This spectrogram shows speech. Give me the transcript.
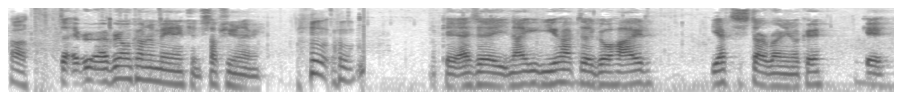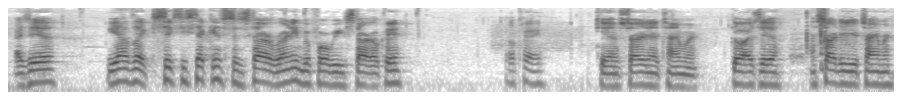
Huh. So every, everyone come to the main entrance. Stop shooting at me. Okay, Isaiah, now you, you have to go hide. You have to start running, okay? Okay, Isaiah, you have like 60 seconds to start running before we start, okay? okay. Okay, I'm starting a timer. Go, Isaiah. I started your timer.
